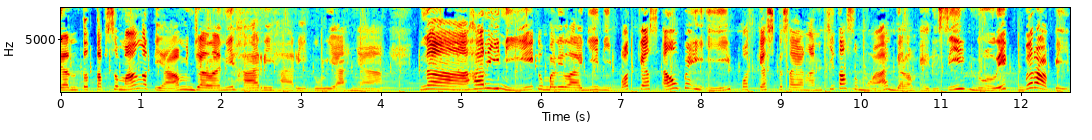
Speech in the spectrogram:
dan tetap semangat ya menjalani hari-hari kuliahnya Nah, hari ini kembali lagi di podcast LPII, podcast kesayangan kita semua dalam edisi Ngulik Berapi.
